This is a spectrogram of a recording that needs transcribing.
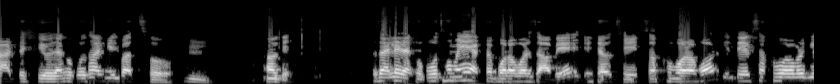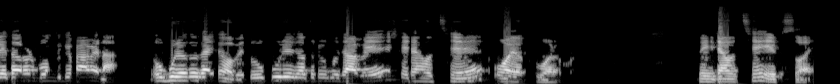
কার্টেসীয় দেখো কোথায় মিল পাচ্ছ। হুম। ওকে তাহলে দেখো, প্রথমে একটা বরাবর যাবে, যেটা হচ্ছে এক্স অক্ষ বরাবর, কিন্তু এক্স অক্ষ বরাবর গেলে তো আর বন্ধুকে পাবে না। উপরে তো যাইতে হবে, তো উপরে যতটুকু যাবে, সেটা হচ্ছে ওয়াই অক্ষ বরাবর। তো এটা হচ্ছে এক্স ওয়াই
